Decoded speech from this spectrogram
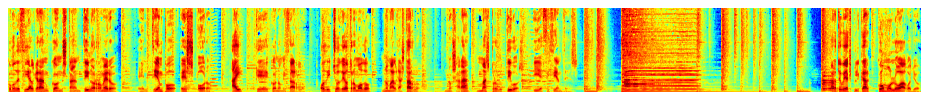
Como decía el gran Constantino Romero, el tiempo es oro, hay que economizarlo. O dicho de otro modo, no malgastarlo. Nos hará más productivos y eficientes. Ahora te voy a explicar cómo lo hago yo.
